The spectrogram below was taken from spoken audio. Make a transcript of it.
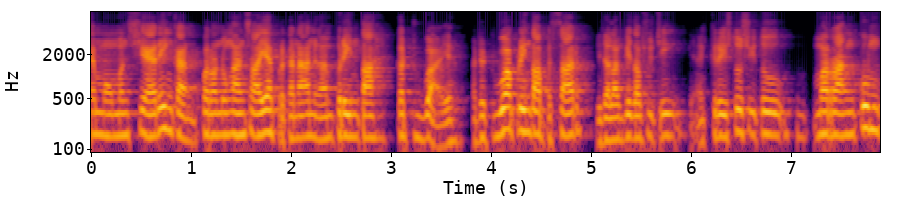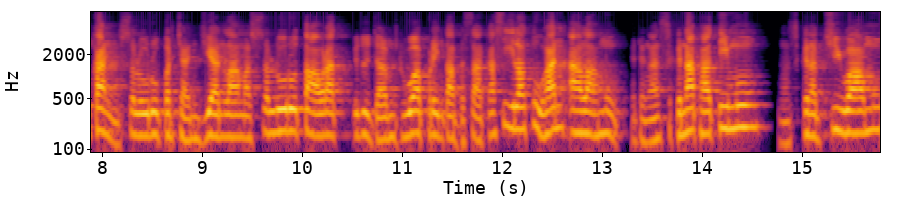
saya mau men-sharingkan perenungan saya berkenaan dengan perintah kedua ya. Ada dua perintah besar di dalam kitab suci. Kristus itu merangkumkan seluruh perjanjian lama, seluruh Taurat itu dalam dua perintah besar. Kasihilah Tuhan Allahmu dengan segenap hatimu, dengan segenap jiwamu,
